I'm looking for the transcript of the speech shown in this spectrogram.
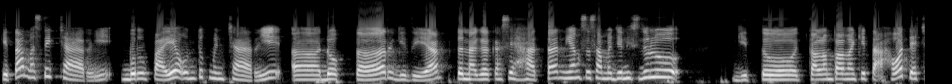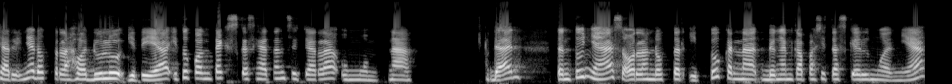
kita mesti cari berupaya untuk mencari uh, dokter gitu ya tenaga kesehatan yang sesama jenis dulu gitu kalau umpama kita ahwat ya carinya dokter ahwat dulu gitu ya itu konteks kesehatan secara umum nah dan tentunya seorang dokter itu kena dengan kapasitas keilmuannya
